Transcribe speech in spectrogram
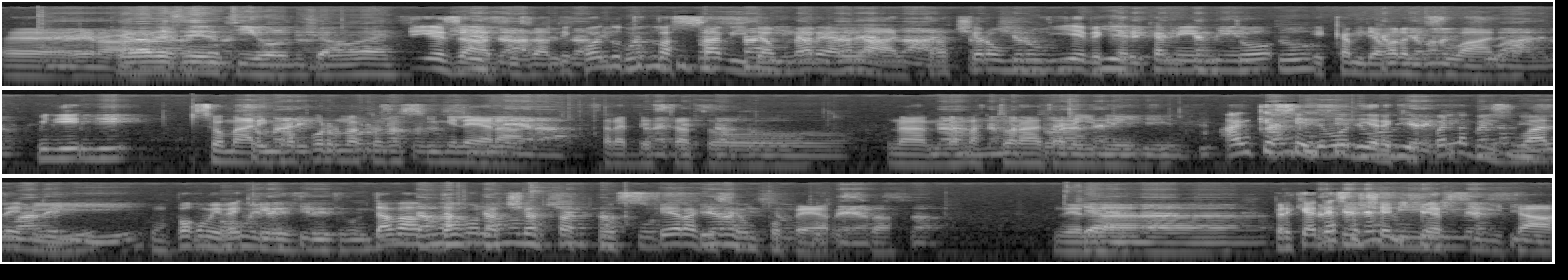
eh, era... Era Resident Evil, diciamo, dai. Sì, esatto, esatto. E quando tu passavi da un'area all'altra c'era un lieve caricamento e cambiava la visuale. Quindi, insomma, riproporre una cosa simile era, sarebbe stato una, una mattonata nei denti. Anche se devo dire che quella visuale lì, un po' come i vecchi Resident Evil, dava, dava una certa atmosfera che si è un po' persa. Nella... Perché adesso c'è l'immersività,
